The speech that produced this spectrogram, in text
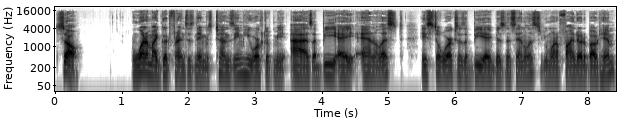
So, one of my good friends, his name is Tanzim. He worked with me as a BA analyst. He still works as a BA business analyst. If you want to find out about him,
